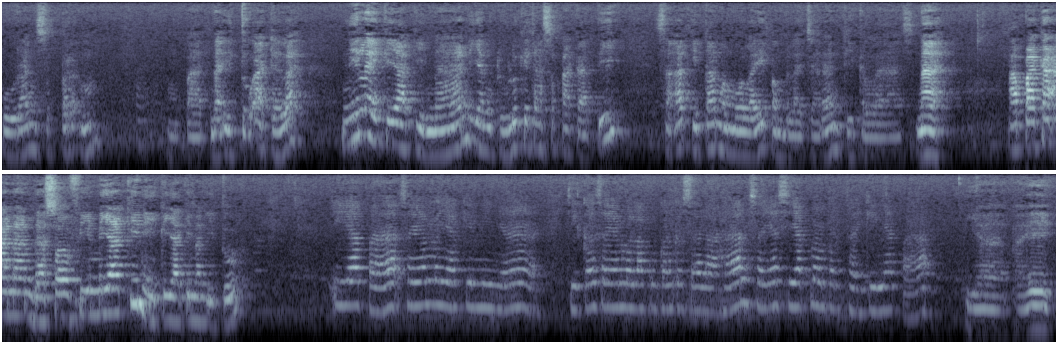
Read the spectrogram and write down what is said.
kurang seperempat. Nah itu adalah nilai keyakinan yang dulu kita sepakati saat kita memulai pembelajaran di kelas. Nah, apakah Ananda Sofi meyakini keyakinan itu? Iya Pak, saya meyakininya. Jika saya melakukan kesalahan, saya siap memperbaikinya Pak. Ya, baik.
